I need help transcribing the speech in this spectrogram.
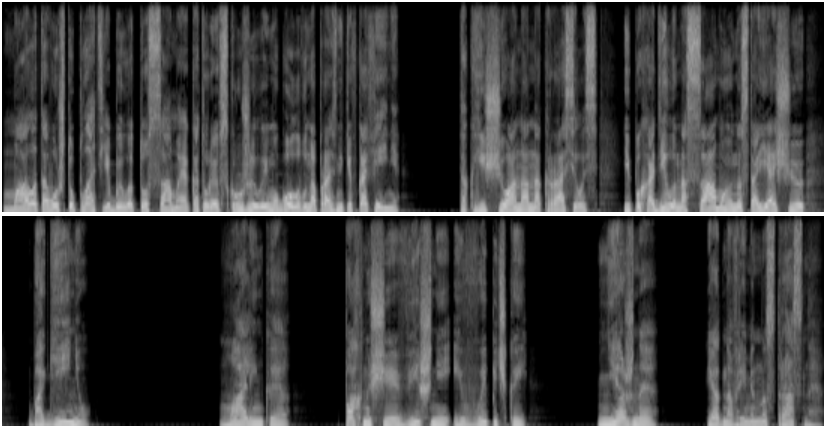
Мало того, что платье было то самое, которое вскружило ему голову на празднике в кофейне, так еще она накрасилась и походила на самую настоящую богиню. Маленькая, пахнущая вишней и выпечкой, нежная и одновременно страстная.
